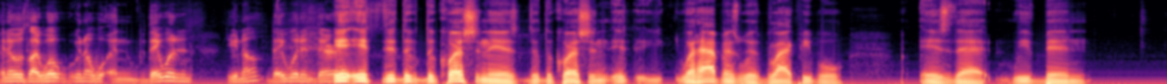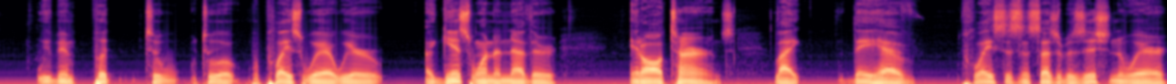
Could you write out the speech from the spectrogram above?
And it was like, well, you know, and they wouldn't, you know, they wouldn't. There, It, it the, the the question is the, the question it what happens with black people is that we've been we've been put to to a, a place where we're against one another at all turns like they have placed us in such a position where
